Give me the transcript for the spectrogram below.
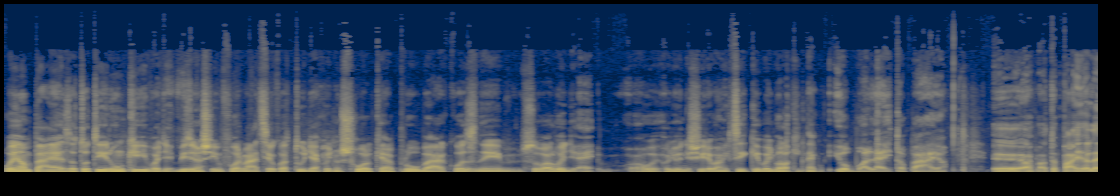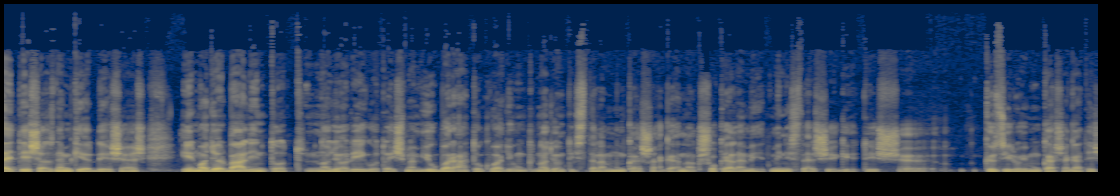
Olyan pályázatot írunk ki, vagy bizonyos információkat tudják, hogy most hol kell próbálkozni, szóval, hogy hogy ön is írja valami cikké, vagy valakiknek jobban lejt a pálya. Hát a pálya lejtése az nem kérdéses. Én Magyar Bálintot nagyon régóta ismerem, jó barátok vagyunk, nagyon tisztelem munkásságának sok elemét, miniszterségét is, közírói munkásságát is.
